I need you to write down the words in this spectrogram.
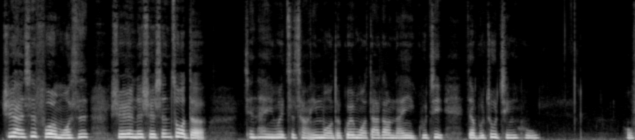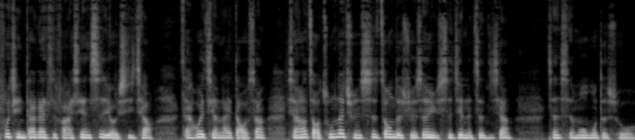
居然是福尔摩斯学院的学生做的。健太因为这场阴谋的规模大到难以估计，忍不住惊呼。我父亲大概是发现事有蹊跷，才会前来岛上，想要找出那群失踪的学生与事件的真相。真实默默地说。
